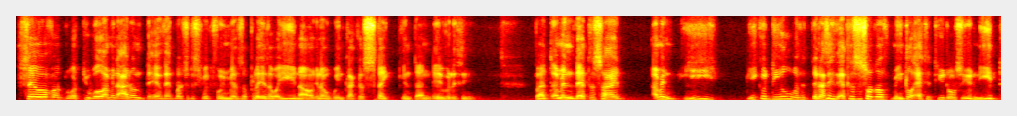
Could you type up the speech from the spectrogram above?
say over what you will. I mean, I don't have that much respect for him as a player. The way he now you know went like a snake and done everything. But I mean, that aside, I mean he he could deal with it. And I think that is the sort of mental attitude also you need.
